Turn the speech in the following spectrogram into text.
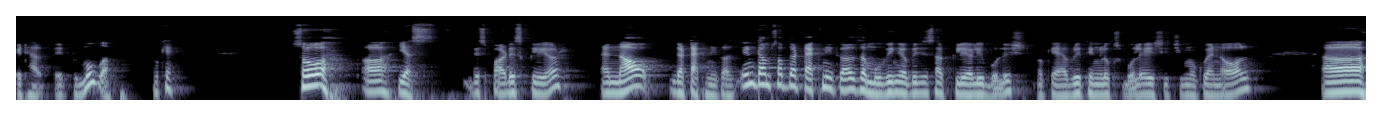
it helped it to move up. Okay. So uh, yes this part is clear. And now the technicals. In terms of the technicals the moving averages are clearly bullish. Okay everything looks bullish ichimoku and all. Uh,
